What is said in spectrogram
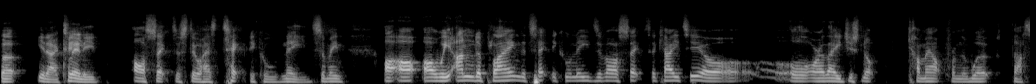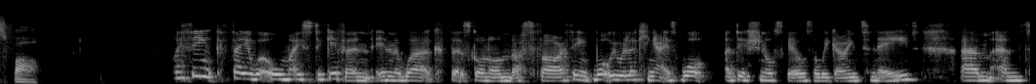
but you know, clearly our sector still has technical needs. I mean, are, are we underplaying the technical needs of our sector, Katie, or, or are they just not come out from the work thus far? I think they were almost a given in the work that's gone on thus far. I think what we were looking at is what additional skills are we going to need? Um, and,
